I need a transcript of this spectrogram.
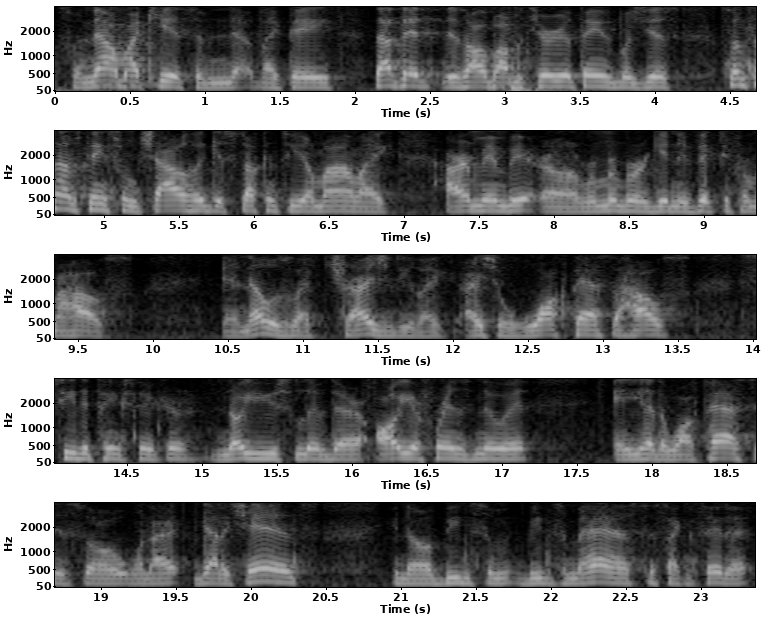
So now my kids have ne- like they not that it's all about material things, but just sometimes things from childhood get stuck into your mind. Like I remember uh, remember getting evicted from my house, and that was like tragedy. Like I used to walk past the house, see the pink sticker, know you used to live there, all your friends knew it, and you had to walk past it. So when I got a chance, you know, beating some beating some ass, since I can say that,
